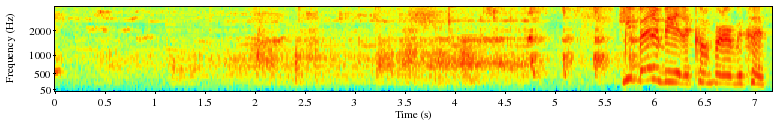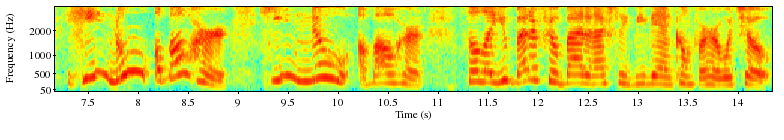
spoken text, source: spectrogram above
Better be there to comfort her because he knew about her. He knew about her. So like you better feel bad and actually be there and comfort her with your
